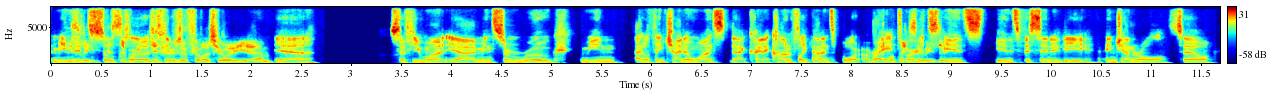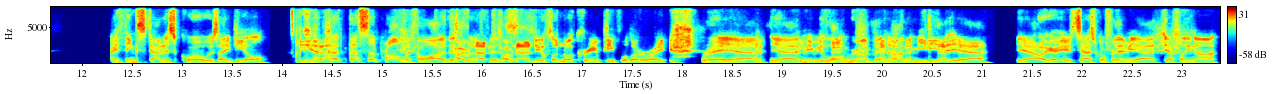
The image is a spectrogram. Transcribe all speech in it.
I mean, easily. it's so It's the- close. it's There's- the yeah. Yeah. So if you want, yeah, I mean, some rogue. I mean, I don't think China wants that kind of conflict on its border, right? or so its, in its in its vicinity in general. So I think status quo is ideal. Yeah. That, that's the problem with a lot of this. Probably not, is- probably not a deal for the North Korean people, though, right? Right. Yeah. Yeah. Maybe long run, but not immediate. Yeah. Yeah. Oh, yeah. It's status quo for them. Yeah. Definitely not.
